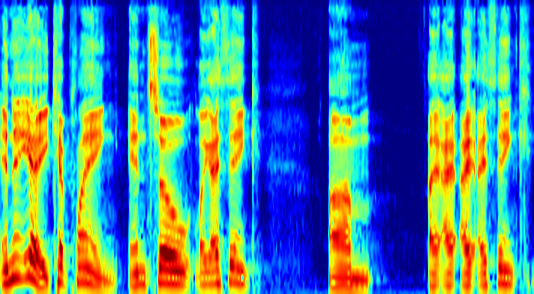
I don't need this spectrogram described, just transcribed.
And then yeah, he kept playing. And so like I think um I I I- think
